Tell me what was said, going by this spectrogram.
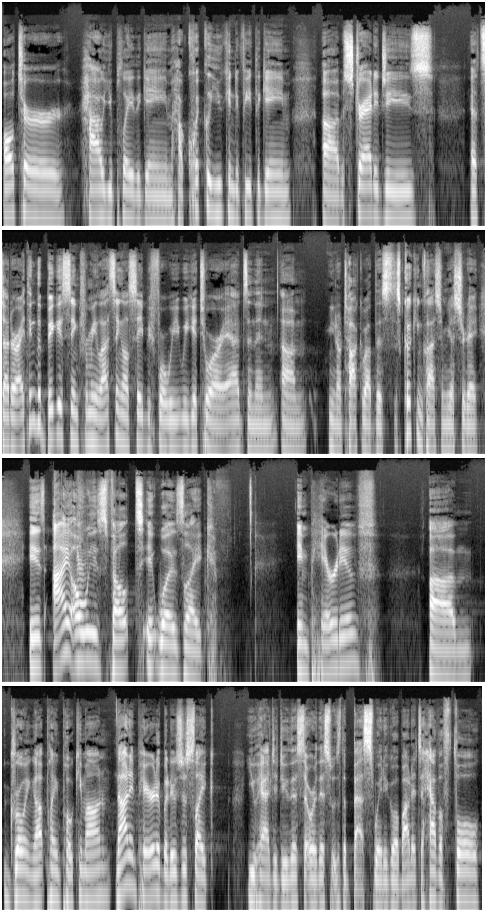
alter how you play the game, how quickly you can defeat the game, uh, strategies, etc. I think the biggest thing for me, last thing I'll say before we, we get to our ads and then um, you know talk about this this cooking classroom yesterday is I always felt it was like imperative um, growing up playing Pokemon. Not imperative, but it was just like you had to do this or this was the best way to go about it to have a full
